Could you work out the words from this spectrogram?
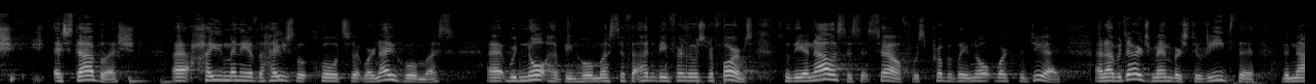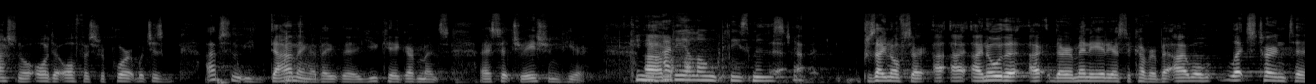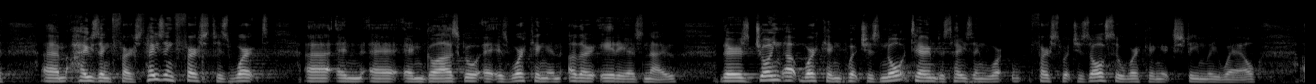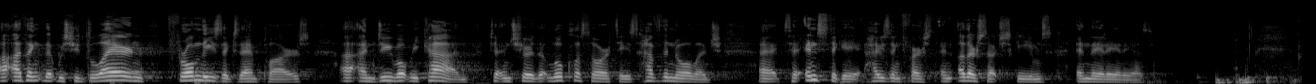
establish uh, how many of the households that were now homeless uh, would not have been homeless if it hadn't been for those reforms. So the analysis itself was probably not worth the doing. And I would urge members to read the, the National Audit Office report, which is absolutely damning about the UK government's uh, situation here. Can you um, hurry along, please, Minister? Uh, uh, officer, I, I, I know that I, uh, there are many areas to cover, but I will, let's turn to um, housing first. Housing first has worked uh, in, uh, in Glasgow. It is working in other areas now. There is joint up working, which is not termed as housing first, which is also working extremely well. Uh, I think that we should learn from these exemplars uh, and do what we can to ensure that local authorities have the knowledge uh, to instigate housing first and other such schemes in their areas.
